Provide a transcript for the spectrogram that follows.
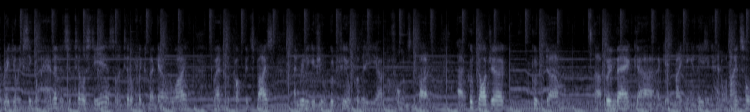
regularly single-handed. It's a tiller steer, so the tiller flicks back out of the way to add to the cockpit space and really gives you a good feel for the performance of the boat. good dodger, good um, uh, boom bag, uh, again making it easy to handle the mainsail.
